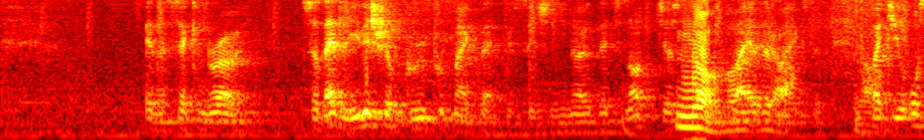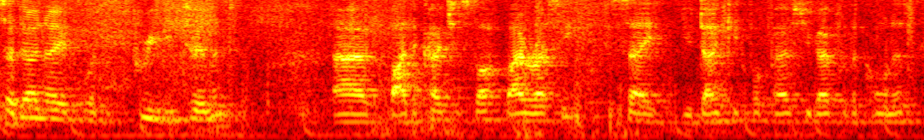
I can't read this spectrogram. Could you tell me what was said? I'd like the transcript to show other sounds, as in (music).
in the second row. So that leadership group would make that decision. You know, it's not just No, one player that yeah. makes it, No. but you also don't know if it was predetermined uh, by the coaching staff, by Rassie, to say you don't kick for post, you go for the corners.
